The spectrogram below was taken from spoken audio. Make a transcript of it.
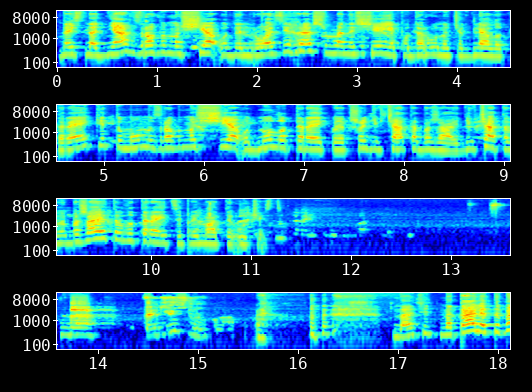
десь на днях, зробимо ще один розіграш. У мене ще є подаруночок для лотерейки, тому ми зробимо ще одну лотерейку, якщо дівчата бажають. Дівчата, ви бажаєте в лотерейці приймати участь? Да, конечно. Значить, Наталя, тебе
